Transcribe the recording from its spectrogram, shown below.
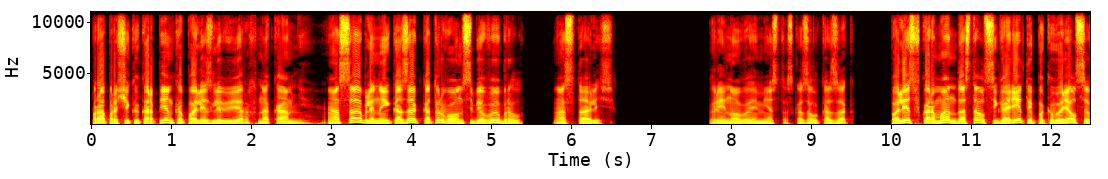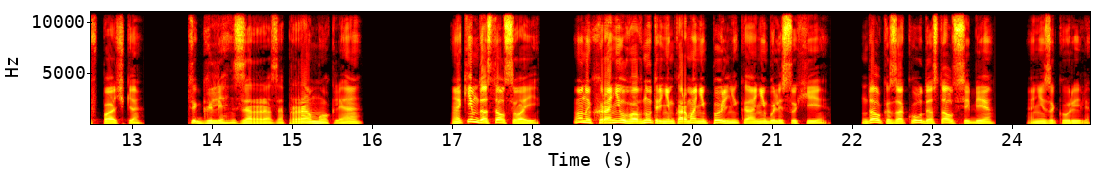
Прапорщик и Карпенко полезли вверх, на камни, а Саблин и казак, которого он себе выбрал, остались. «Хреновое место», — сказал казак. Полез в карман, достал сигареты, поковырялся в пачке. «Ты глянь, зараза, промокли, а?» Аким достал свои. Он их хранил во внутреннем кармане пыльника, они были сухие. Дал казаку, достал себе. Они закурили.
